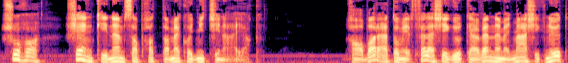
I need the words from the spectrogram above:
Soha senki nem szabhatta meg, hogy mit csináljak. Ha a barátomért feleségül kell vennem egy másik nőt,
